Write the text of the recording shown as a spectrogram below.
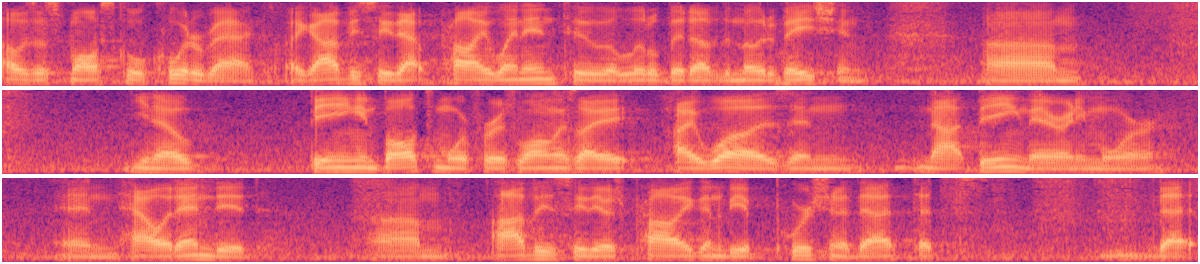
I was a small school quarterback. Like, obviously, that probably went into a little bit of the motivation. Um, you know, being in Baltimore for as long as I, I was, and not being there anymore, and how it ended. Um, obviously, there's probably going to be a portion of that that's that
